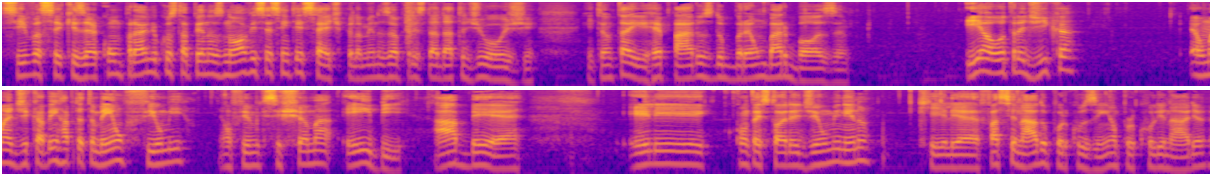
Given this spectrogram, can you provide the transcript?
Se você quiser comprar, ele custa apenas R$ 9,67, pelo menos é o preço da data de hoje. Então tá aí, Reparos do Brão Barbosa. E a outra dica é uma dica bem rápida também, é um filme, é um filme que se chama Abe, ABE. Ele conta a história de um menino que ele é fascinado por cozinha, por culinária,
